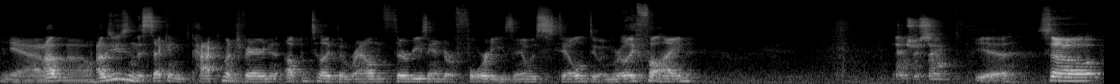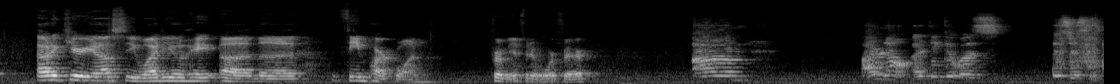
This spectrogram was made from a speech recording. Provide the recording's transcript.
Yeah, I I, don't know. I was using the second pack punch variant up until like the round 30s and or 40s, and it was still doing really fine. Interesting. Yeah. so, out of curiosity, why do you hate uh, the theme park one? From Infinite Warfare. Um, I don't know. I think it was. It's just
